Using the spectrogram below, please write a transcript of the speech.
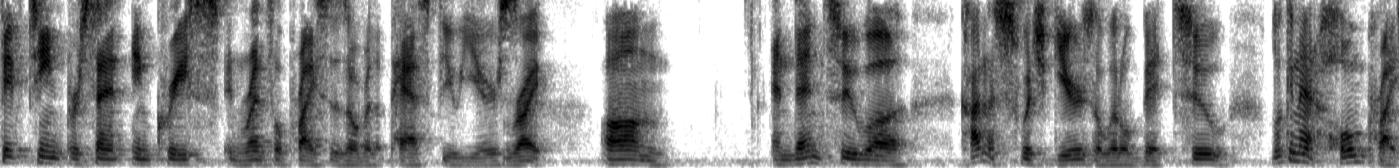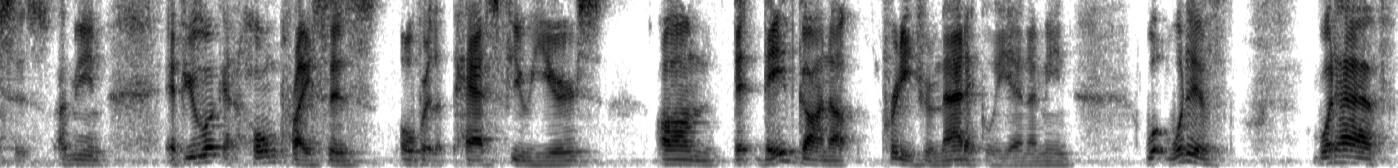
15% increase in rental prices over the past few years. Right. Um, and then to uh, kind of switch gears a little bit too, looking at home prices. I mean, if you look at home prices over the past few years, um, they've gone up pretty dramatically. And I mean, what what have what have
